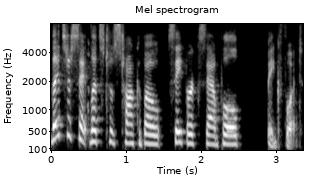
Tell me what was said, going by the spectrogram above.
let's just say, let's just talk about, say, for example, Bigfoot.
